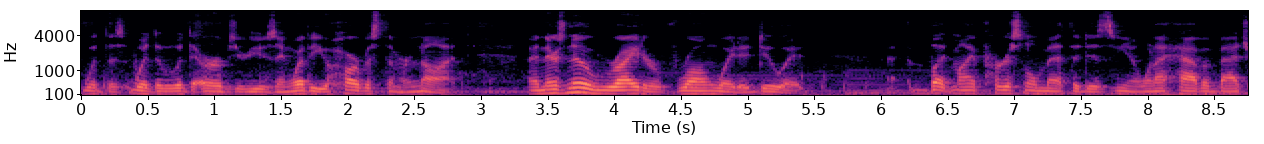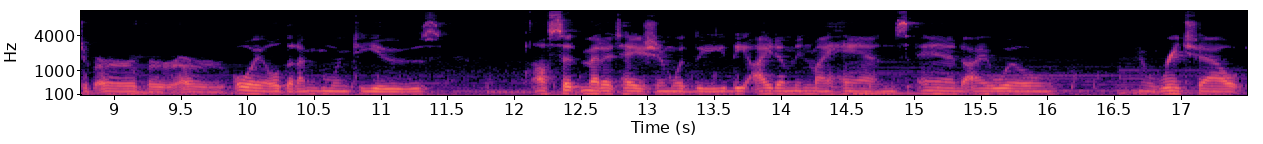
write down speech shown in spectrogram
with the with the with the herbs you're using, whether you harvest them or not. And there's no right or wrong way to do it. But my personal method is, you know, when I have a batch of herb or, or oil that I'm going to use, I'll sit meditation with the the item in my hands, and I will you know, reach out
